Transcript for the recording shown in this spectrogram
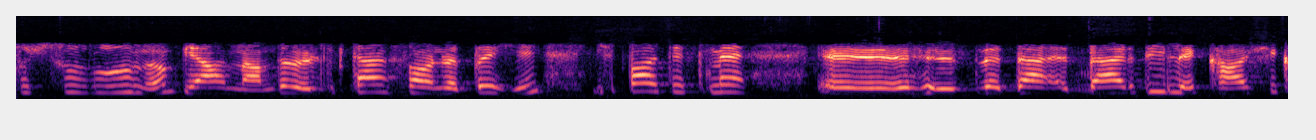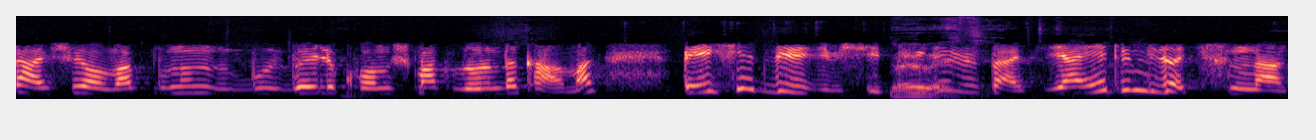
suçsuzluğunu bir anlamda öldükten sonra dahi ispat etme e, de- de- derdiyle karşı karşıya olmak, bunun bu, böyle konuşmak zorunda kalmak dehşet verici bir şey. Evet. Tüyler ürpertici. Yani hepimiz açısından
